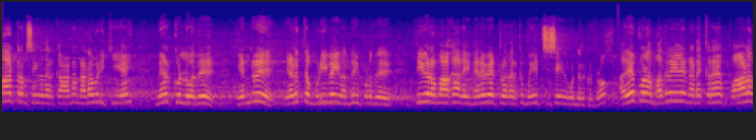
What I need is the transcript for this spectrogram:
மாற்றம் செய்வதற்கான நடவடிக்கையை மேற்கொள்வது என்று எடுத்த முடிவை வந்து இப்பொழுது தீவிரமாக அதை நிறைவேற்றுவதற்கு முயற்சி செய்து கொண்டிருக்கின்றோம். அதே போல மதுரையிலே நடக்கிற பால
